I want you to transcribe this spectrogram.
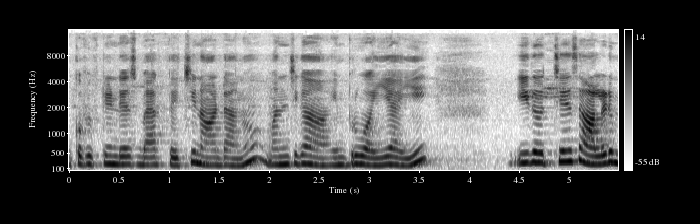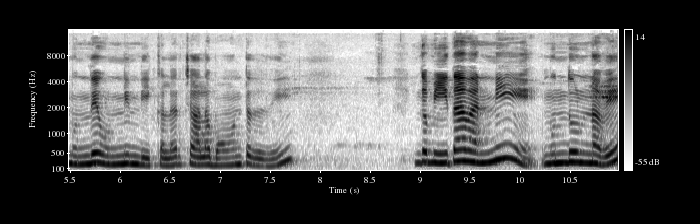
ఒక ఫిఫ్టీన్ డేస్ బ్యాక్ తెచ్చి నాటాను. మంచిగా ఇంప్రూవ్ అయ్యాయి. ఇది వచ్చేసి ఆల్రెడీ ముందే ఉండింది ఈ కలర్ చాలా బాగుంటుంది అది ఇంకా మిగతావన్నీ ముందు ఉన్నవే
